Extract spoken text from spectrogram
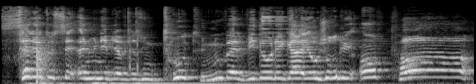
Salut à tous, c'est Unminé, bienvenue dans une toute nouvelle vidéo les gars et aujourd'hui enfin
